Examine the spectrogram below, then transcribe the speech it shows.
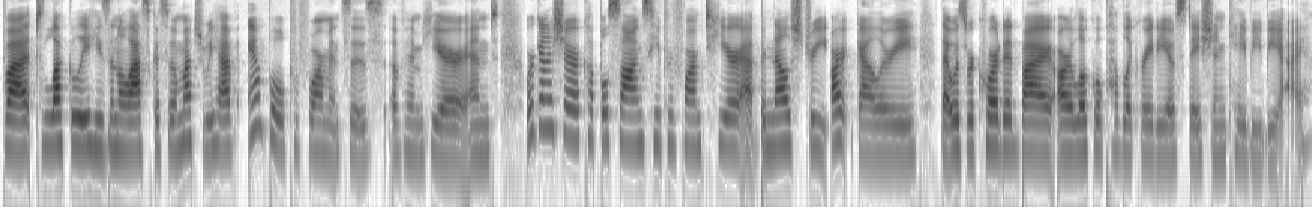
but luckily he's in Alaska so much we have ample performances of him here. And we're going to share a couple songs he performed here at Bunnell Street Art Gallery that was recorded by our local public radio station, KBBI.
